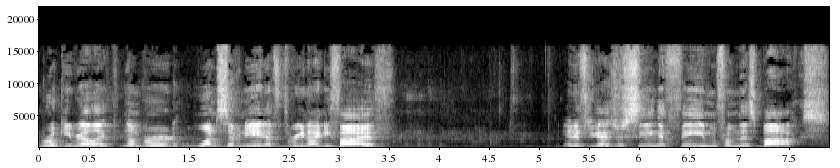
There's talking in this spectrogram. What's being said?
Rookie relic, numbered 178 of 395. And if you guys are seeing a theme from this box,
